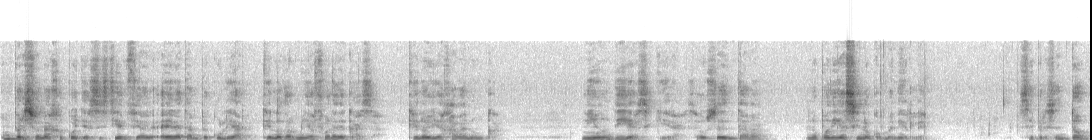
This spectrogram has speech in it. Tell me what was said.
Un personaje cuya existencia era tan peculiar que no dormía fuera de casa, que no viajaba nunca, ni un día siquiera. Se ausentaba, no podía sino convenirle. Se presentó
